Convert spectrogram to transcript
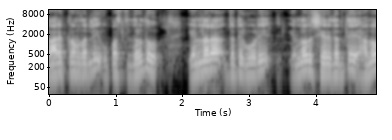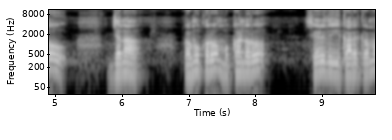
ಕಾರ್ಯಕ್ರಮದಲ್ಲಿ ಉಪಸ್ಥಿತರಿದ್ದು ಎಲ್ಲರ ಜೊತೆಗೂಡಿ ಎಲ್ಲರೂ ಸೇರಿದಂತೆ ಹಲವು ಜನ ಪ್ರಮುಖರು, ಮುಖಂಡರು ಸೇರಿದ ಈ ಕಾರ್ಯಕ್ರಮ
